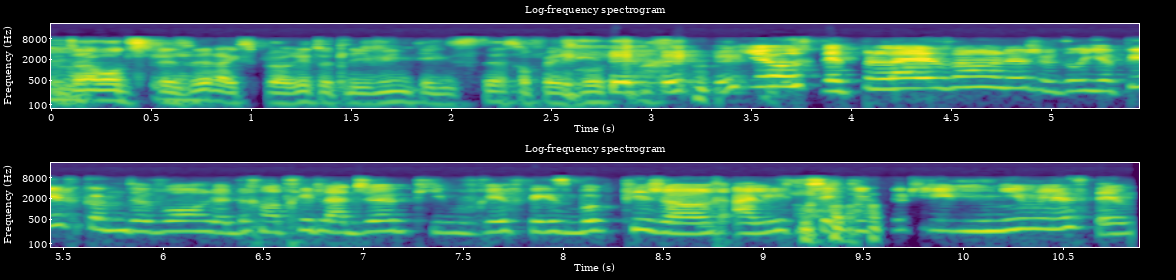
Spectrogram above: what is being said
Vous allez avoir du plaisir à explorer toutes les mimes qui existaient sur Facebook. Yo, c'était plaisant, là. Je veux dire, il y a pire comme de voir, le de rentrer de la job puis ouvrir Facebook puis genre aller checker toutes les mimes, là. C'était,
